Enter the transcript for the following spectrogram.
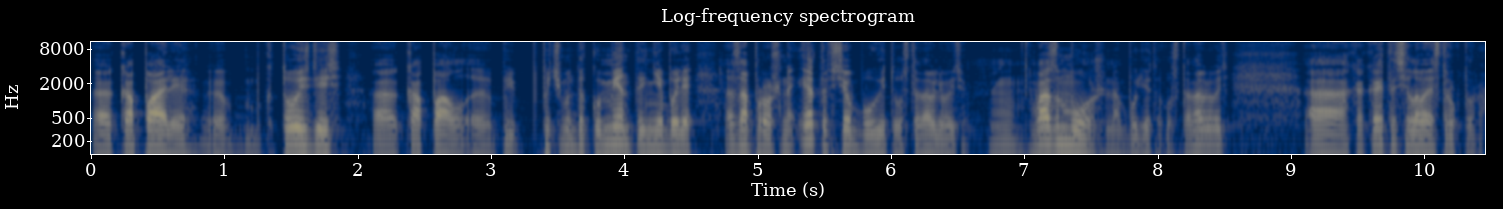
э, копали, э, кто здесь копал, почему документы не были запрошены, это все будет устанавливать, возможно, будет устанавливать какая-то силовая структура.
